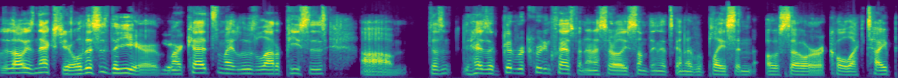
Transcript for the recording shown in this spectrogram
there's always next year. Well, this is the year. Yeah. Marquette might lose a lot of pieces. Um, doesn't has a good recruiting class, but not necessarily something that's going to replace an Oso or a Kolek type.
